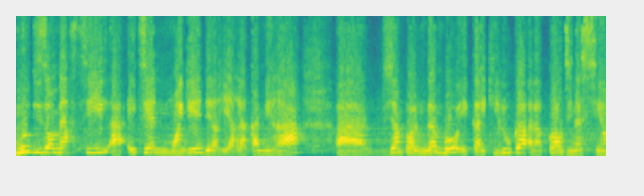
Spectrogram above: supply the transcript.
Nous disons merci à Étienne Moigné derrière la caméra, à Jean-Paul Ndambo et Kaiki Luka à la coordination,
